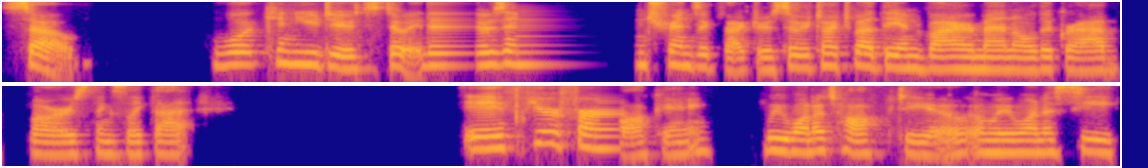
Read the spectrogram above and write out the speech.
So, what can you do? So, there's intrinsic factors. So, we talked about the environmental, the grab bars, things like that. If you're fern walking, we want to talk to you and we want to see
